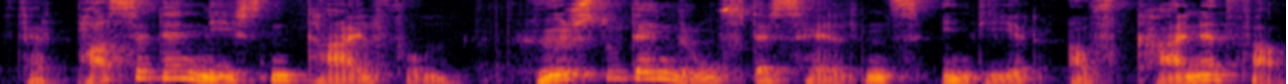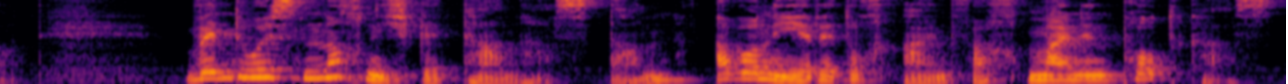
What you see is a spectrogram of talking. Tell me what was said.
verpasse den nächsten Teil von Hörst du den Ruf des Heldens in dir auf keinen Fall. Wenn du es noch nicht getan hast, dann abonniere doch einfach meinen Podcast.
